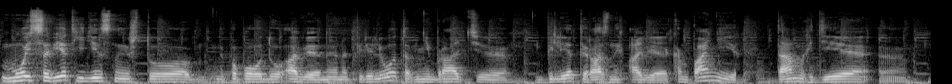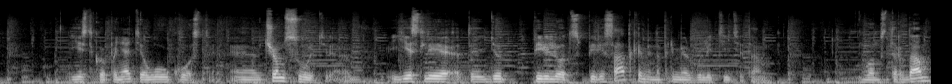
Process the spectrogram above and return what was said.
Мой совет единственный, что по поводу авиа, наверное, перелетов, не брать э, билеты разных авиакомпаний там, где э, есть такое понятие лоу-косты. В чем суть? Если это идет перелет с пересадками, например, вы летите там в Амстердам,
